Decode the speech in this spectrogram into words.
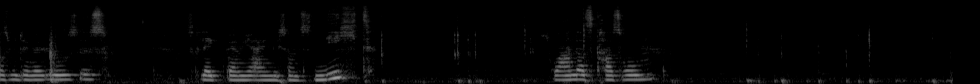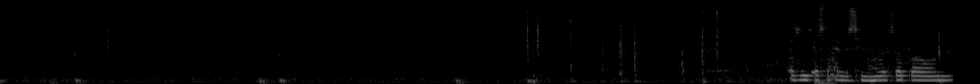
Was mit der Welt los ist. Es leckt bei mir eigentlich sonst nicht. So anders krass rum. Lass uns erstmal ein bisschen Holz abbauen.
